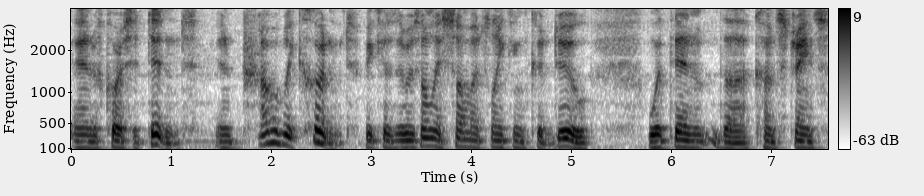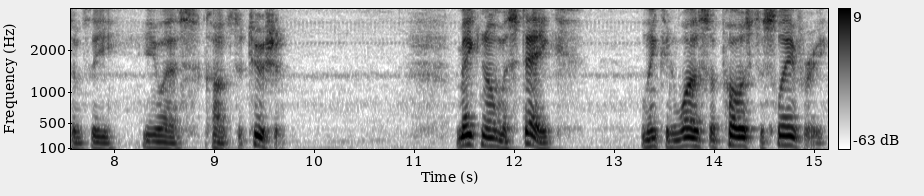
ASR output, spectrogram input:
And of course it didn't, and probably couldn't, because there was only so much Lincoln could do within the constraints of the U.S. Constitution. Make no mistake, Lincoln was opposed to slavery.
